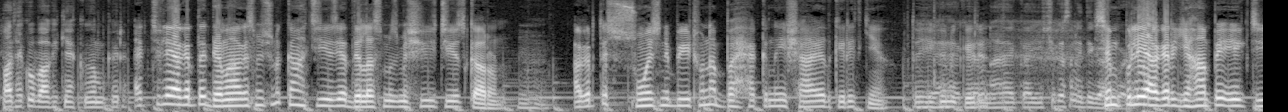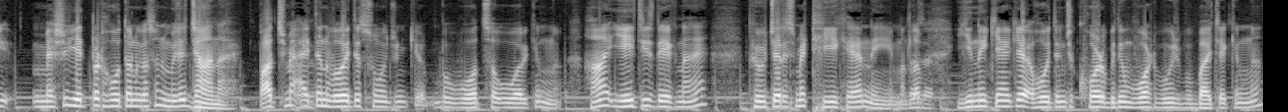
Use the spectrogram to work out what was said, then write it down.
پَتہٕ ہٮ۪کو باقٕے کینٛہہ کٲم کٔرِتھ؟ ایٚکچُؤلی اگر تۄہہِ دٮ۪ماغَس منٛز چھُنہ کانٛہہ چیٖز یا دِلَس منٛز مےٚ چھُ یہِ چیٖز کَرُن اگر تُہۍ سونٛچنہِ بیٖٹھِو نہ بہٕ ہٮ۪کہٕ نہٕ یہِ شاید کٔرِتھ کینٛہہ تُہۍ ہیٚکِو نہٕ کٔرِتھ۔ سِمپٕلی اگر یہاں پے ایک چیٖز مےٚ چھُ ییٚتہِ پٮ۪ٹھ ہوٚتَن گژھُن مےٚ چھِ جانا ہے۔ پَتہٕ چھُ مےٚ اَتٮ۪ن وٲتِتھ سونٛچُن کہِ بہٕ ووت سا اور کِنہٕ نہٕ ہاں یے چیٖز دیکھنا ہے فیوٗچَر اِز مےٚ ٹھیٖک ہے یا نہیں مطلب یہِ نہٕ کینٛہہ کہِ ہوٚتٮ۪ن چھُ کھۄڑ بہٕ دِمہٕ وۄٹھ بہٕ وٕچھِ بہٕ بَچا کِنہٕ نہٕ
